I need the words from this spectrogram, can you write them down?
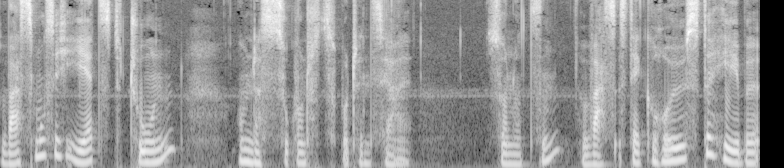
Was muss ich jetzt tun, um das Zukunftspotenzial zu nutzen? Was ist der größte Hebel?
